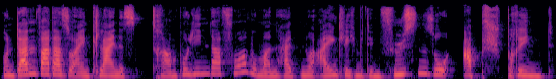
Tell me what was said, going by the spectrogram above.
und dann war da so ein kleines Trampolin davor, wo man halt nur eigentlich mit den Füßen so abspringt.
